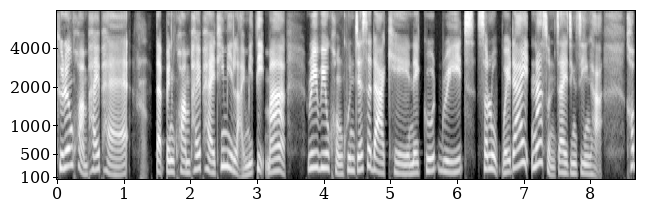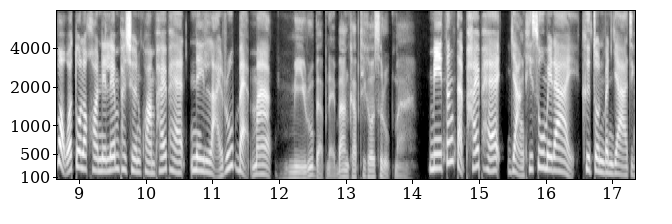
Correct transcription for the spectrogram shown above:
คือเรื่องความพ่ายแพ้ ครับ แต่เป็นความพ่ายแพ้ที่มีหลายมิติมาก รีวิวของคุณเจษดาเคใน Goodreads สรุปไว้ได้น่าสนใจจริง ๆ ค่ะ เขาบอกว่าตัวละครในเล่มเผชิญความพ่ายแพ้ในหลายรูปแบบมาก มีรูปแบบไหนบ้างครับที่เขาสรุปมา มีตั้งแต่พ่ายแพ้อย่างที่สู้ไม่ได้ คือจนปัญญาจ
